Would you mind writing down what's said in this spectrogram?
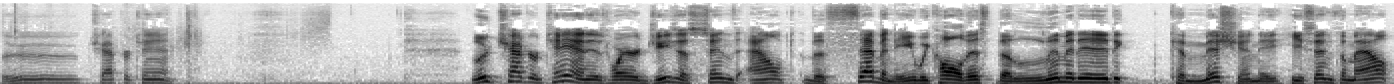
Luke chapter 10. Luke chapter 10 is where Jesus sends out the 70. We call this the limited commission. He sends them out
